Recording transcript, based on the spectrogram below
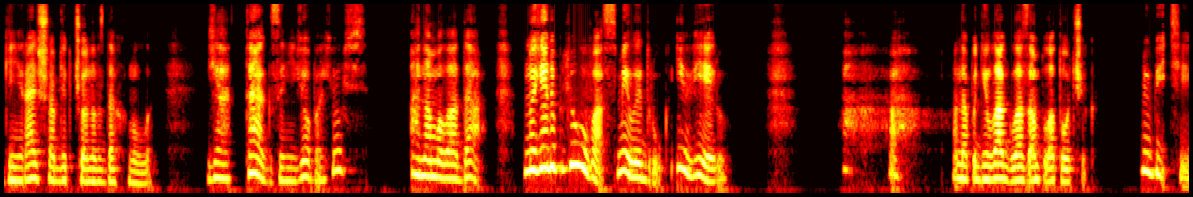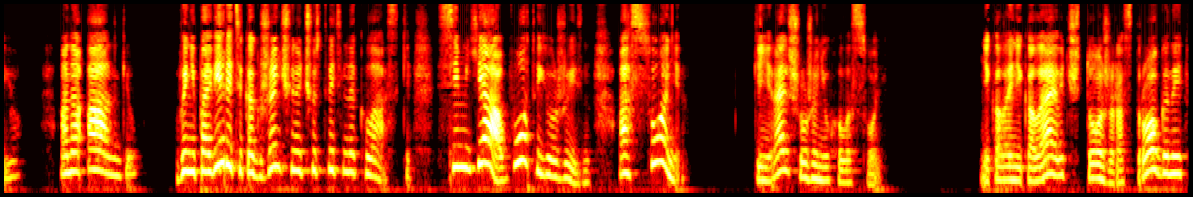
Генеральша облегченно вздохнула. Я так за нее боюсь. Она молода, но я люблю вас, милый друг, и верю. Ах, ах. Она подняла к глазам платочек. Любите ее. Она ангел. Вы не поверите, как женщина чувствительна к ласке. Семья вот ее жизнь, а Соня Генеральша уже нюхала соль. Николай Николаевич, тоже растроганный,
